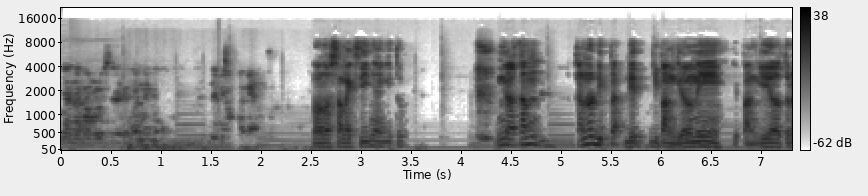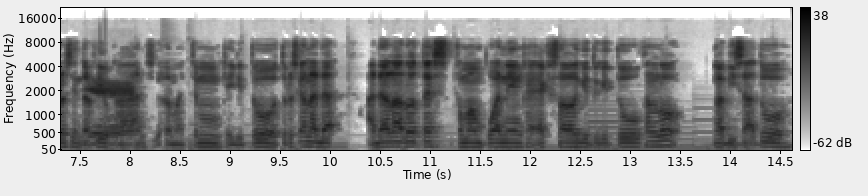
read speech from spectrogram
jangan akan lulus dari mana dari apa kan Lolos seleksinya gitu. Enggak kan kan lu dip- di- dipanggil nih, dipanggil terus interview Yeah. kan segala macem kayak gitu. Terus kan ada adalah lo tes kemampuan yang kayak Excel gitu-gitu kan lo nggak bisa tuh.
